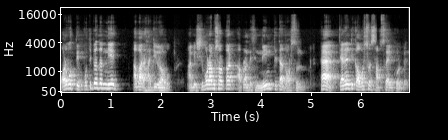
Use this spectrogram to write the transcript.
পরবর্তী প্রতিবেদন নিয়ে আবার হাজির হব। আমি শিবরাম সরকার, আপনাদের নিমতিতা দর্শন। হ্যাঁ চ্যানেলটিকে অবশ্যই সাবস্ক্রাইব করবেন।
